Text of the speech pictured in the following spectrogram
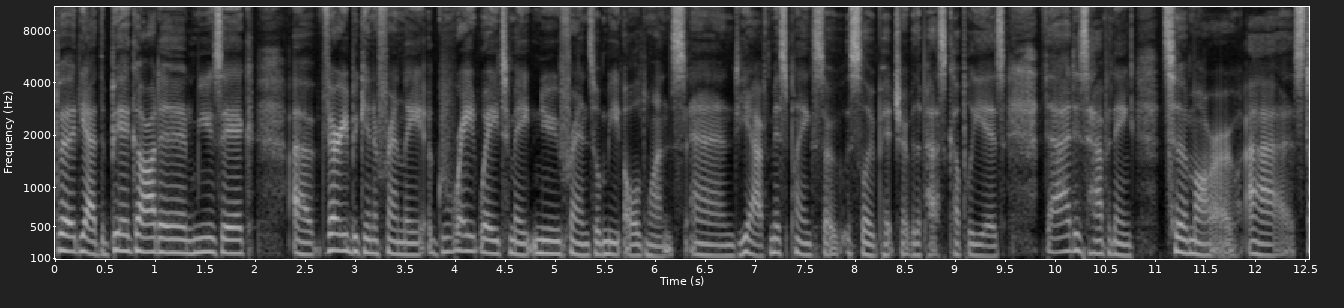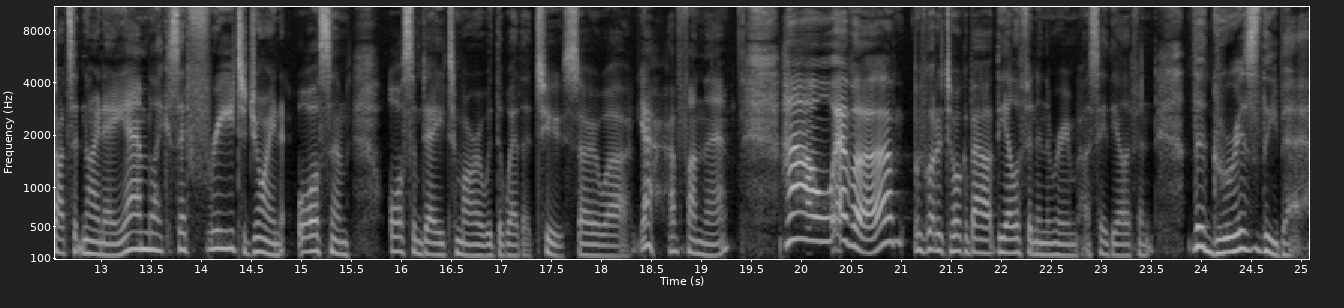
But yeah, the beer garden, music, uh, very beginner friendly. A great way to make new friends or meet old ones. And yeah, I've missed playing so slow pitch over the past couple years. That is happening tomorrow. Uh, starts at 9 a.m. Like I said, free to join. Awesome, awesome day tomorrow with the weather too. So uh, yeah, have fun there. How However, we've got to talk about the elephant in the room. I say the elephant, the grizzly bear.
